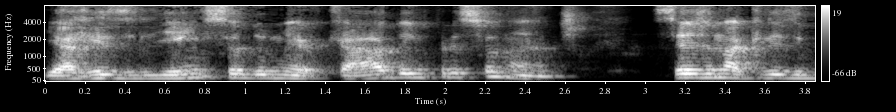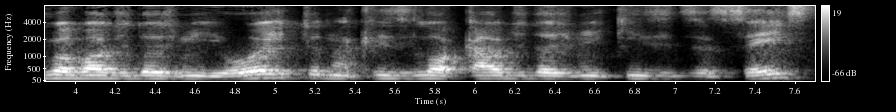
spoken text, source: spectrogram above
e a resiliência do mercado é impressionante seja na crise global de 2008, na crise local de 2015 e 2016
